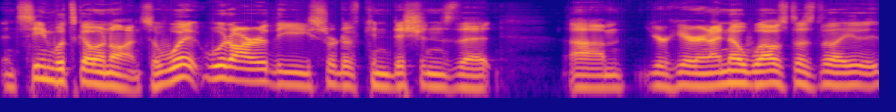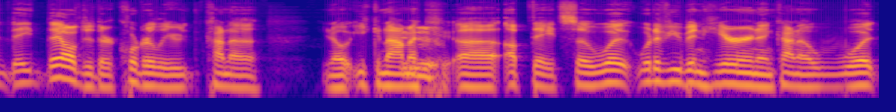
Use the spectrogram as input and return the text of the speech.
and seeing what's going on. So what what are the sort of conditions that um, you're hearing? I know Wells does the they they all do their quarterly kind of you know economic uh, updates. So what what have you been hearing, and kind of what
